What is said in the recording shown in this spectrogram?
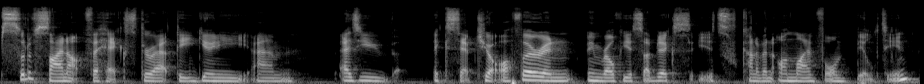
sort of sign up for HECS throughout the uni, um, as you accept your offer and enroll for your subjects, it's kind of an online form built in.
